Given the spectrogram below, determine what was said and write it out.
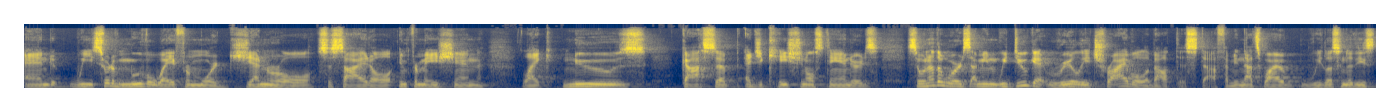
and we sort of move away from more general societal information like news gossip educational standards. So in other words i mean we do get really tribal about this stuff. I mean that's why we listen to these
